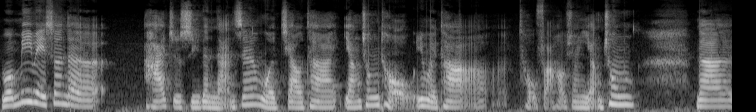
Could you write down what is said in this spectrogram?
我妹妹生的孩子是一个男生，我叫他洋葱头，因为他头发好像洋葱。那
